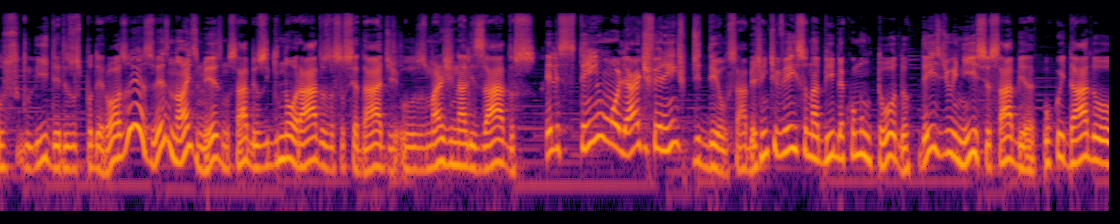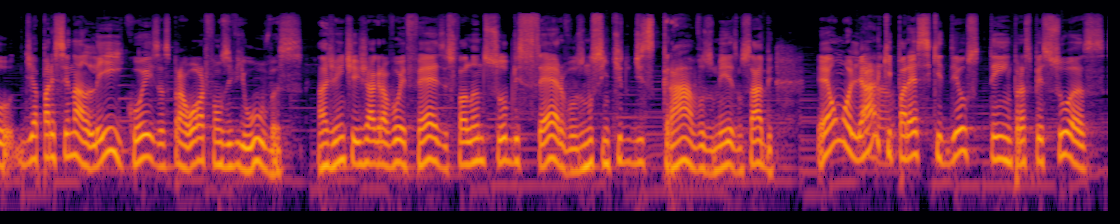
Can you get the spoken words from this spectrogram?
os líderes, os poderosos, e às vezes nós mesmos, sabe? Os ignorados da sociedade, os marginalizados, eles têm um olhar diferente de Deus, sabe? A gente vê isso na Bíblia como um todo, desde o início, sabe? O cuidado de aparecer na lei coisas para órfãos e viúvas, a gente já gravou Efésios falando sobre servos, no sentido de escravos mesmo, sabe? É um olhar uhum. que parece que Deus tem para as pessoas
